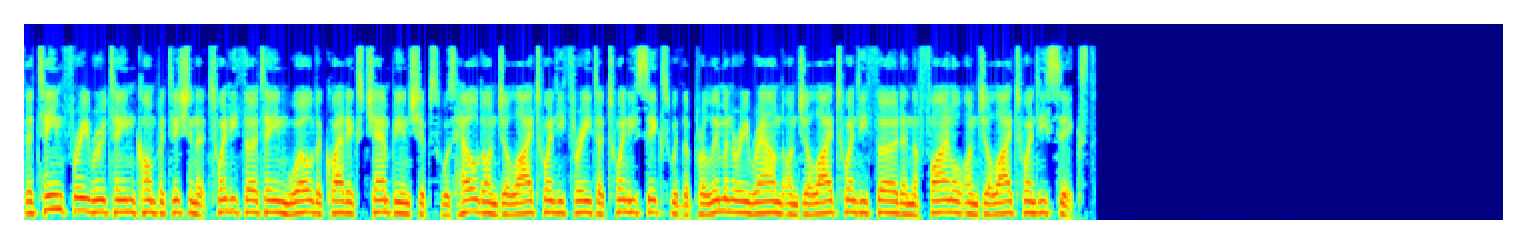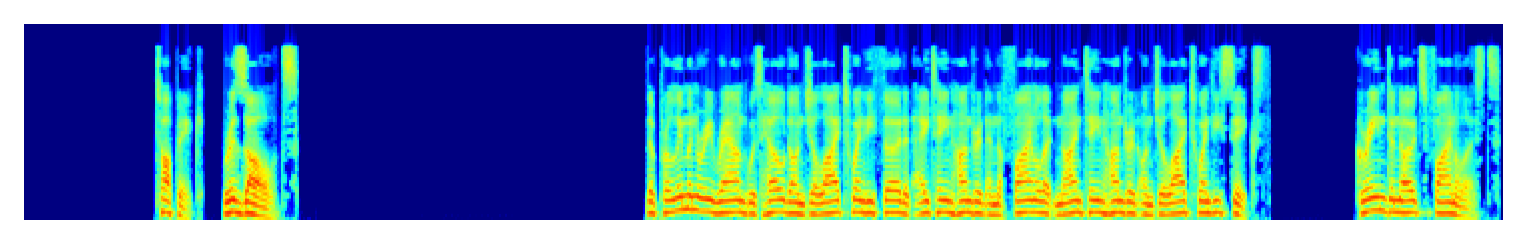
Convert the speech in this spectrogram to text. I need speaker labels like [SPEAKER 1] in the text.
[SPEAKER 1] The team free routine competition at 2013 World Aquatics Championships was held on July 23–26 with the preliminary round on July 23 and the final on July 26. Results The preliminary round was held on July 23 at 1800 and the final at 1900 on July 26. Green denotes finalists.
